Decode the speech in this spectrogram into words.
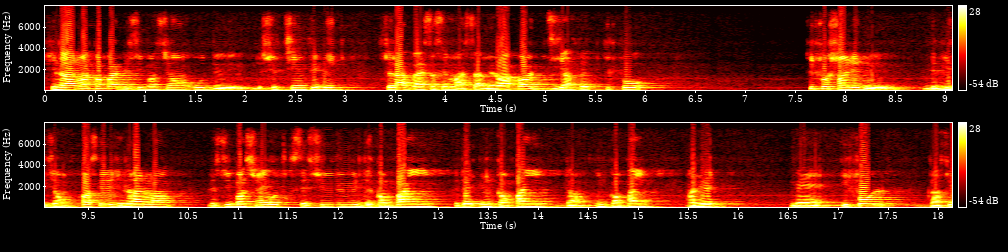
généralement, quand on parle de subventions ou de, de soutien public, cela va essentiellement à ça. Mais le rapport dit en fait qu'il faut, faut changer de, de, vision. Parce que généralement, les subventions et autres, c'est sur des campagnes, peut-être une campagne dans une campagne annuelle. Mais il faut, dans ce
